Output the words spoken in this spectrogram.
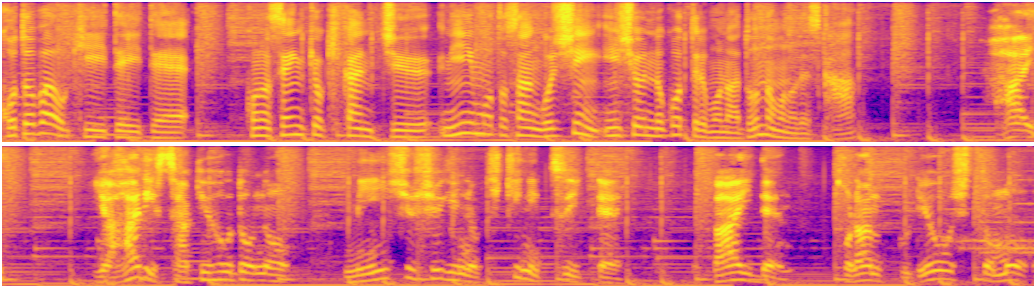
言葉を聞いていてこの選挙期間中新本さんご自身印象に残っているものはどんなものですか？はいやはり先ほどの民主主義の危機についてバイデントランプ両氏とも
